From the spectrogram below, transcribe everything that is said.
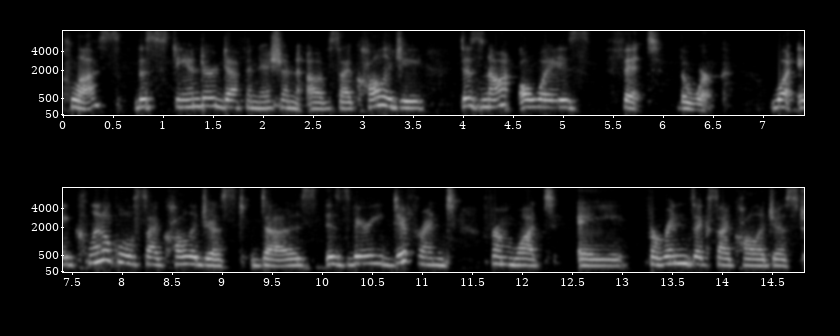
Plus, the standard definition of psychology does not always fit the work. What a clinical psychologist does is very different from what a forensic psychologist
